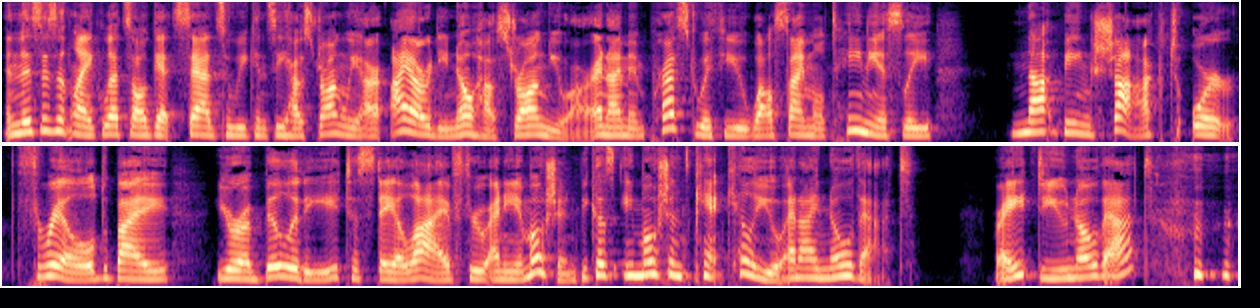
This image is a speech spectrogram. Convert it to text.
And this isn't like, let's all get sad so we can see how strong we are. I already know how strong you are, and I'm impressed with you while simultaneously not being shocked or thrilled by your ability to stay alive through any emotion because emotions can't kill you. And I know that, right? Do you know that?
